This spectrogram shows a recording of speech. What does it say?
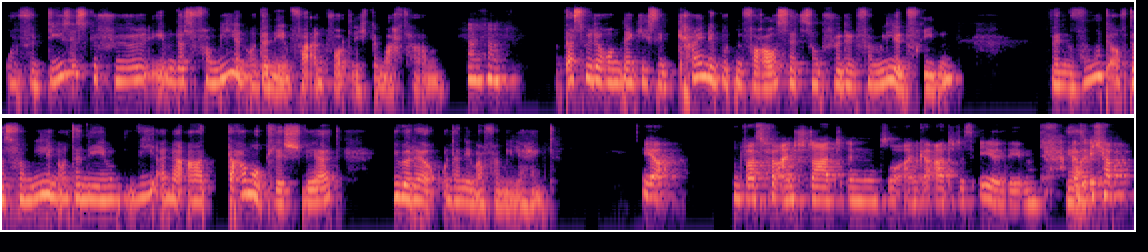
und für dieses Gefühl eben das Familienunternehmen verantwortlich gemacht haben. Mhm. Das wiederum, denke ich, sind keine guten Voraussetzungen für den Familienfrieden, wenn Wut auf das Familienunternehmen wie eine Art Damoklesschwert über der Unternehmerfamilie hängt. Ja, und was für ein Start in so ein geartetes Eheleben. Ja. Also ich habe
